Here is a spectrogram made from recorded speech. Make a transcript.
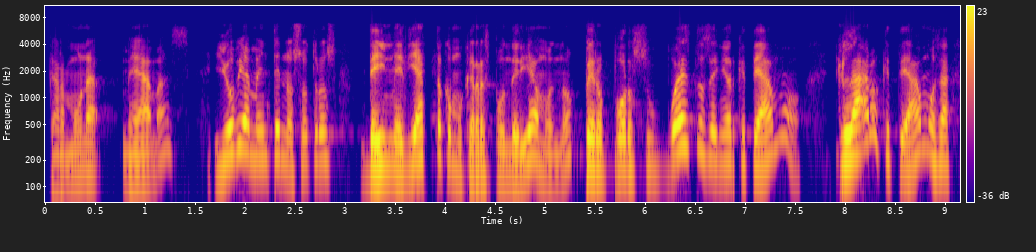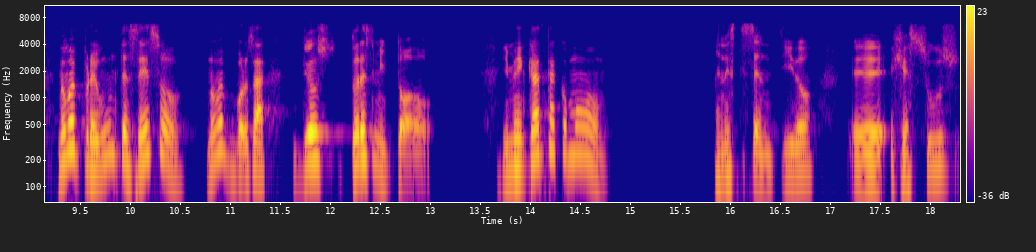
Carmona, ¿me amas? Y obviamente nosotros de inmediato como que responderíamos, ¿no? Pero por supuesto, Señor, que te amo. Claro que te amo. O sea, no me preguntes eso. No me, o sea, Dios, tú eres mi todo. Y me encanta cómo en este sentido eh, Jesús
